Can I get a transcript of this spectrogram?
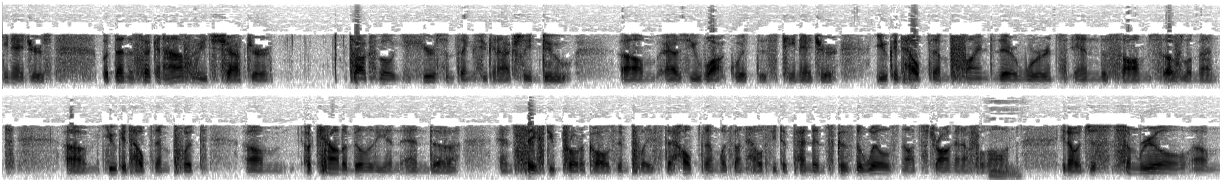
teenagers. But then the second half of each chapter talks about here's some things you can actually do um, as you walk with this teenager. You can help them find their words in the Psalms of Lament. Um, you can help them put um, accountability and and uh, and safety protocols in place to help them with unhealthy dependence because the will's not strong enough alone. Mm. You know, just some real um,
